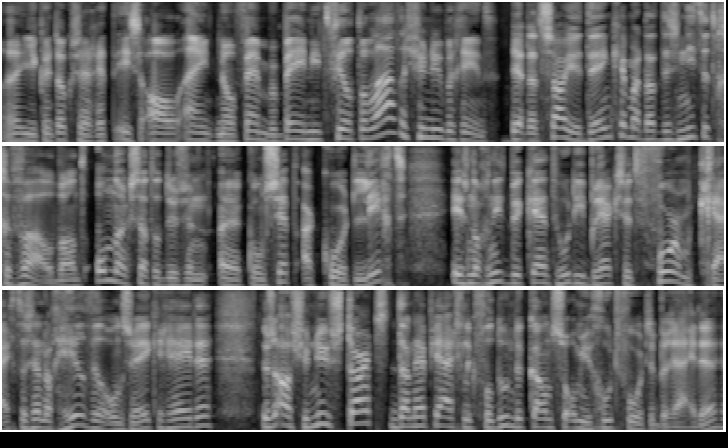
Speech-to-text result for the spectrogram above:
je kunt ook zeggen, het is al eind november. Ben je niet veel te laat als je nu begint? Ja, dat zou je denken, maar dat is niet het geval. Want ondanks dat er dus een conceptakkoord ligt, is nog niet bekend hoe die brexit vorm krijgt. Er zijn nog heel veel onzekerheden. Dus als je nu start, dan heb je eigenlijk voldoende kansen om je goed voor te bereiden.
